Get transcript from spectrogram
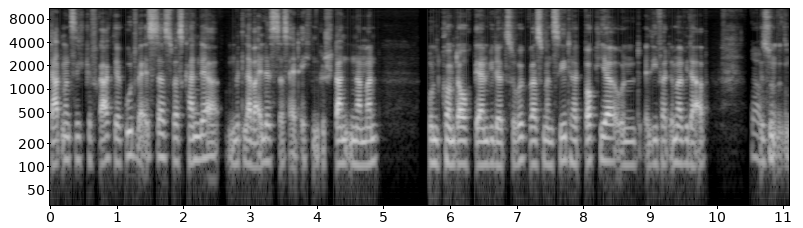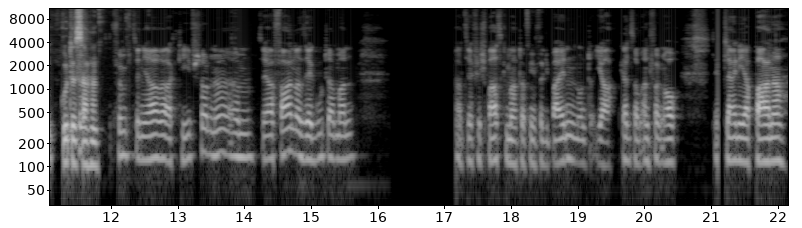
da hat man sich gefragt, ja gut, wer ist das? Was kann der? Und mittlerweile ist das halt echt ein gestandener Mann und kommt auch gern wieder zurück, was man sieht, hat Bock hier und er liefert immer wieder ab. Ja, ist eine gute Sache. 15 Jahre aktiv schon, ne? Ähm, sehr erfahrener, sehr guter Mann. Hat sehr viel Spaß gemacht, auf jeden Fall die beiden. Und ja, ganz am Anfang auch der kleine Japaner,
